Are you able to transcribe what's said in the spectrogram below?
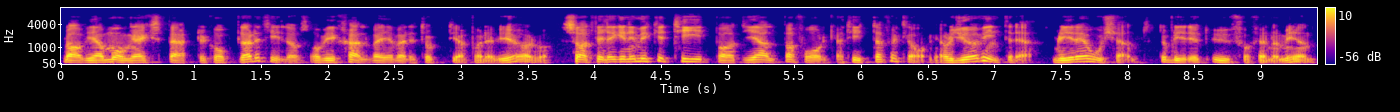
Ja, vi har många experter kopplade till oss och vi själva är väldigt duktiga på det vi gör. Va? Så att vi lägger ner mycket tid på att hjälpa folk att hitta förklaringar. Och gör vi inte det, blir det okänt, då blir det ett UFO-fenomen.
